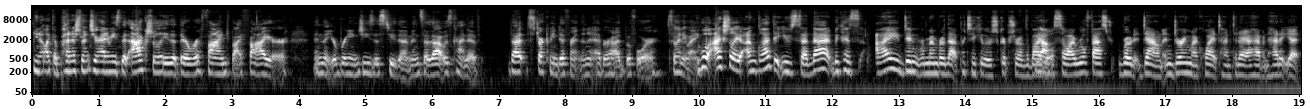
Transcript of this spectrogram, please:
you know, like a punishment to your enemies, but actually that they're refined by fire and that you're bringing Jesus to them. And so that was kind of, that struck me different than it ever had before. So anyway. Well, actually, I'm glad that you said that because I didn't remember that particular scripture of the Bible. Yeah. So I real fast wrote it down. And during my quiet time today, I haven't had it yet.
